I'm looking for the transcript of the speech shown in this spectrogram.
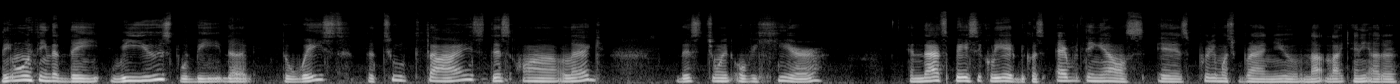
The only thing that they reused would be the the waist the two thighs this uh, leg this joint over here and that's basically it because everything else is pretty much brand new not like any other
